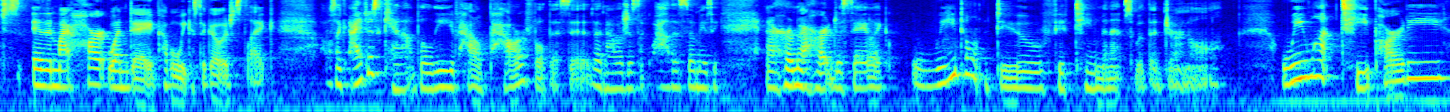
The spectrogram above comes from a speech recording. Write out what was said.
just, and in my heart one day, a couple weeks ago, just like, was like, I just cannot believe how powerful this is. And I was just like, wow, this is amazing. And I heard my heart just say, like, we don't do 15 minutes with a journal. We want tea party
